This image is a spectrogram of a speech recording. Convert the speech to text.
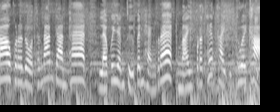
ก้าวกระโดดทางด้านการแพทย์ แล้วก็ยังถือเป็นแห่งแรกในประเทศไทยอีกด้วยค่ะ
